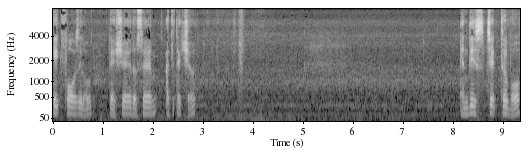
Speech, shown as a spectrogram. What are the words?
840 they share the same architecture. And this Z Turbo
